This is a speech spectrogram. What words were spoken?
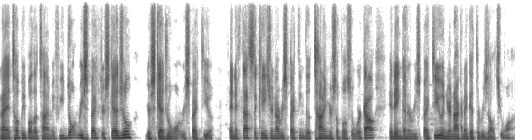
And I tell people all the time if you don't respect your schedule, your schedule won't respect you. And if that's the case, you're not respecting the time you're supposed to work out, it ain't going to respect you and you're not going to get the results you want.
